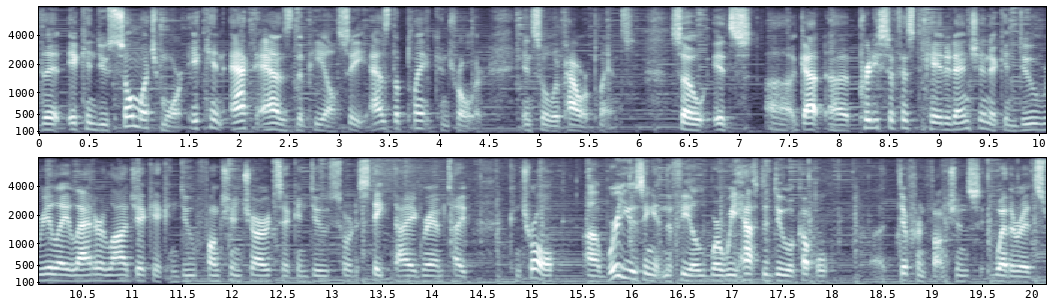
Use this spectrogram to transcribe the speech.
that it can do so much more. It can act as the PLC, as the plant controller in solar power plants. So it's uh, got a pretty sophisticated engine. It can do relay ladder logic. It can do function charts. It can do sort of state diagram type control. Uh, we're using it in the field where we have to do a couple different functions, whether it's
